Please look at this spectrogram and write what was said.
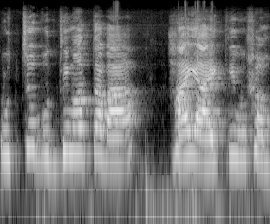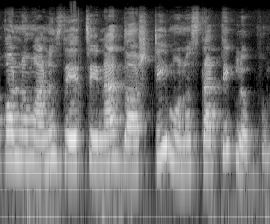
উচ্চ বুদ্ধিমত্তা বা হাই আইকিউ সম্পন্ন মানুষদের চেনার দশটি মনস্তাত্ত্বিক লক্ষণ।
